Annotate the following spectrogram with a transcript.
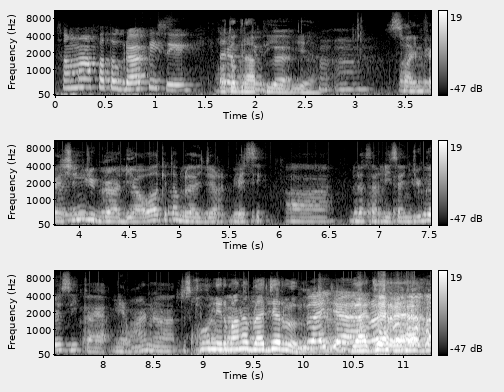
sama fotografi sih kita Fotografi, juga. iya. Mm-mm. Selain fashion juga di awal kita belajar basic uh, dasar desain juga sih kayak Nirvana. Terus Oh Nirmana belajar lu? Belajar. Belajar ya.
